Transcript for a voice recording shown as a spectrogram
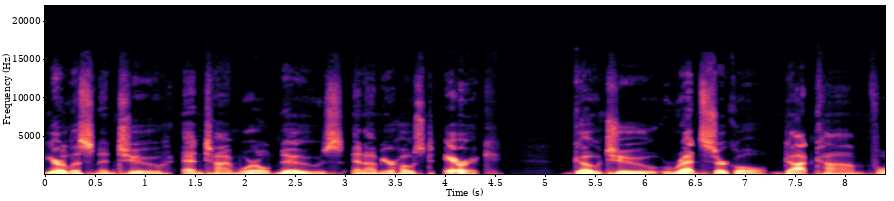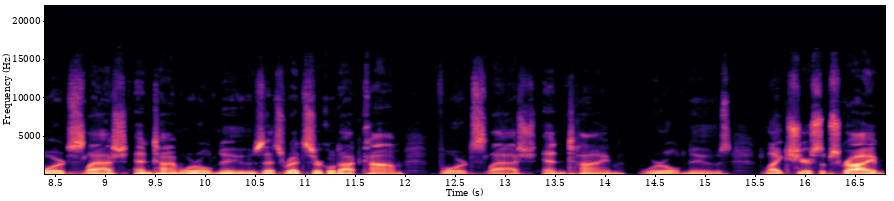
You're listening to End Time World News, and I'm your host, Eric. Go to redcircle.com forward slash End Time World News. That's redcircle.com forward slash End Time World News. Like, share, subscribe.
